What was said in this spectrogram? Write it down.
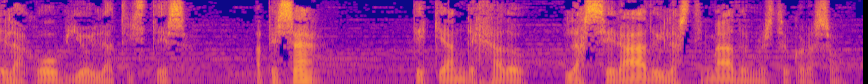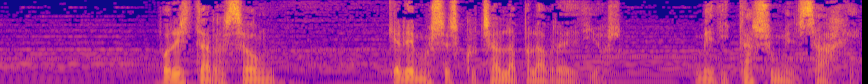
el agobio y la tristeza a pesar de que han dejado lacerado y lastimado nuestro corazón. Por esta razón, queremos escuchar la palabra de Dios, meditar su mensaje,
